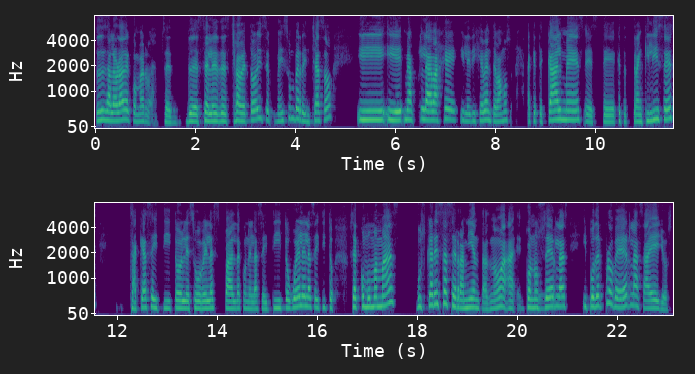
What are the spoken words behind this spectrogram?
entonces a la hora de comer se, se le deschavetó y se, me hizo un berrinchazo y, y me, la bajé y le dije, vente, vamos a que te calmes, este, que te tranquilices, saque aceitito, le sobe la espalda con el aceitito, huele el aceitito. O sea, como mamás, buscar esas herramientas, ¿no? Eh, conocerlas y poder proveerlas a ellos.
